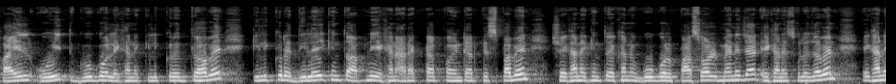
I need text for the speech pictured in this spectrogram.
ফাইল উইথ গুগল এখানে ক্লিক করে দিতে হবে। ক্লিক করে দিলেই কিন্তু আপনি এখানে আরেকটা পয়েন্টার পেজ পাবেন। সেখানে কিন্তু এখানে গুগল পাসওয়ার্ড ম্যানেজার এখানে চলে যাবেন। এখানে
